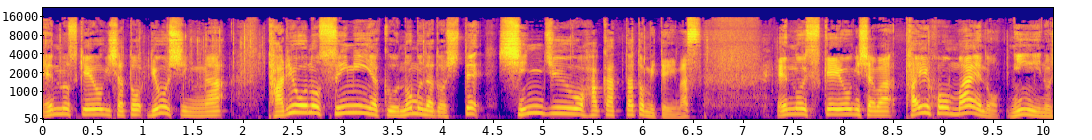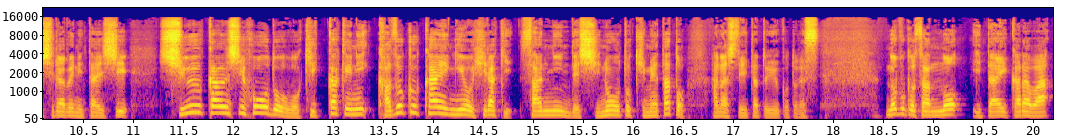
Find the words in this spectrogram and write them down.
猿之助容疑者と両親が多量の睡眠薬を飲むなどして心中を図ったとみています。猿之助容疑者は逮捕前の任意の調べに対し週刊誌報道をきっかけに家族会議を開き3人で死のうと決めたと話していたということです。信子さんの遺体からは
